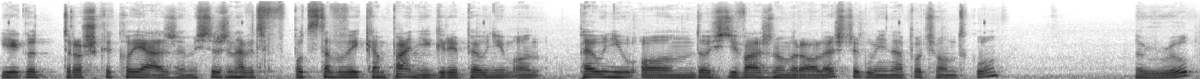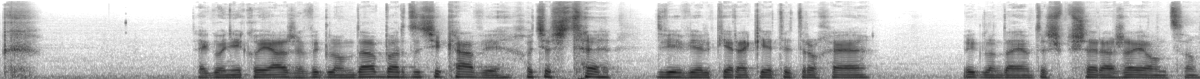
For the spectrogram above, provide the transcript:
Jego troszkę kojarzę. Myślę, że nawet w podstawowej kampanii gry pełnił on, pełnił on dość ważną rolę, szczególnie na początku. Rook. Tego nie kojarzę. Wygląda bardzo ciekawie, chociaż te dwie wielkie rakiety trochę wyglądają też przerażająco.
